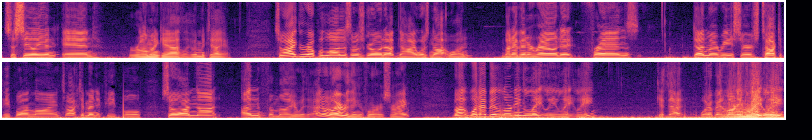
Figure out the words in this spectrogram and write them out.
Sicilian and Roman Catholic, let me tell you. So I grew up with a lot of this when I was growing up. Now, I was not one, but I've been around it, friends, done my research, talked to people online, talked to many people, so I'm not unfamiliar with it. I don't know everything, of course, right? But what I've been learning lately, lately, get that? What I've been learning lately,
